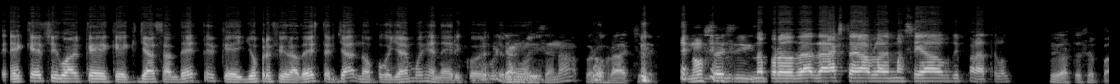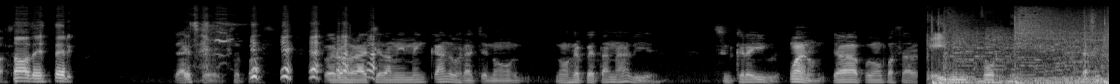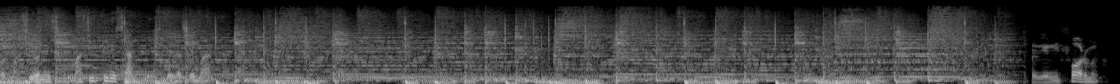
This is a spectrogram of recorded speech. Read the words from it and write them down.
es que es igual que, que Jazz and Dexter, que yo prefiero a Dexter ya, no, porque ya es muy genérico. es- Pues es ya no dice nada, pero Ratchet. No sé si. No, pero Da- Daxter habla demasiado disparate. loco. Fíjate, se pasa. No, Dexter, Ya se, se pasa. Pero Ratchet a mí me encanta. Ratchet no, no respeta a nadie. Es increíble. Bueno, ya podemos pasar. Gaming Informe. Las informaciones más interesantes de la semana. Game Informe.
